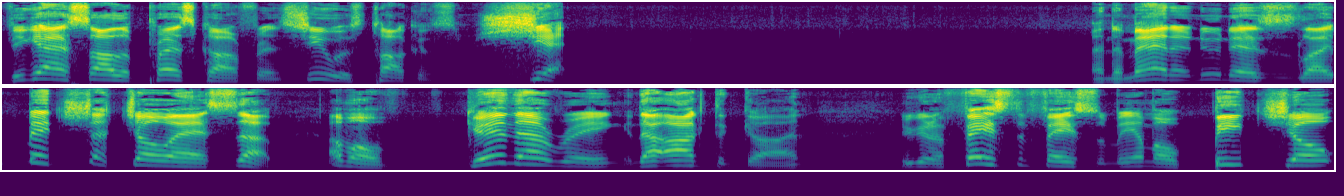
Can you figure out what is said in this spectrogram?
If you guys saw the press conference, she was talking some shit. And Amanda Nunes is like, bitch, shut your ass up. I'm going to get in that ring, that octagon. You're going to face to face with me. I'm going to beat your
